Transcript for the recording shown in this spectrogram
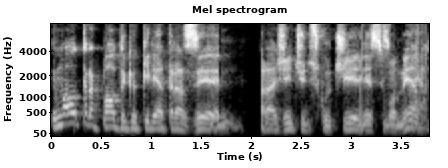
uma outra pauta que eu queria trazer para a gente discutir nesse momento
